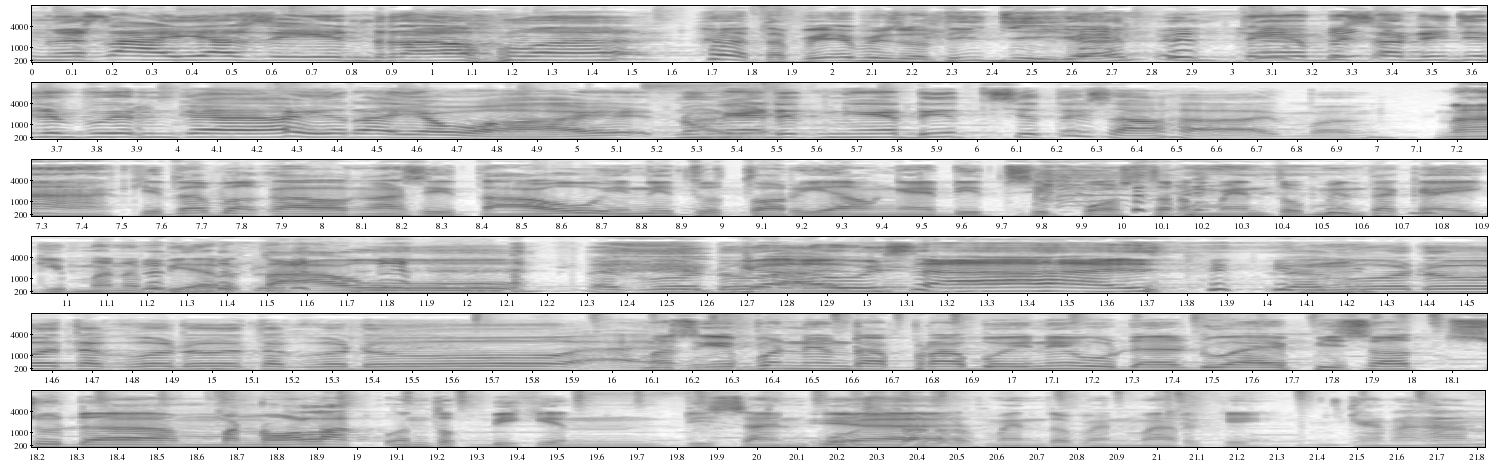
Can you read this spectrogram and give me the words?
Nggak saya si Indra mah. Tapi episode hiji kan? Di episode hiji nempeun ke akhir aya wae. Nu ngedit-ngedit sieu teh saha emang. Nah, kita bakal ngasih tahu ini tutorial ngedit si poster man to kayak gimana biar tahu. Teu kudu. Gak usah. Teu kudu, teu kudu, teu kudu. Meskipun Indra Prabowo ini udah dua episode sudah menolak untuk bikin desain poster Iya. man to marking. karena kan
